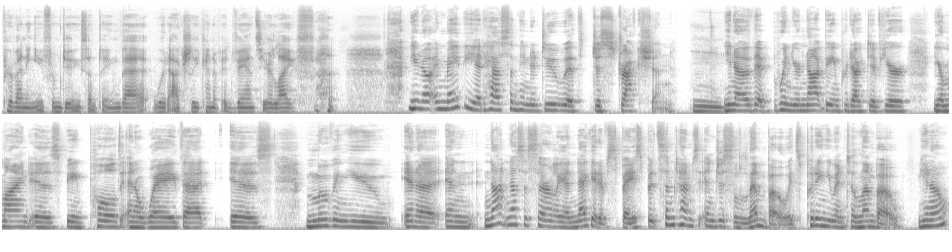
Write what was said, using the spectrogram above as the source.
preventing you from doing something that would actually kind of advance your life. you know, and maybe it has something to do with distraction Mm. You know that when you're not being productive, your your mind is being pulled in a way that is moving you in a in not necessarily a negative space, but sometimes in just limbo. It's putting you into limbo. You know.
